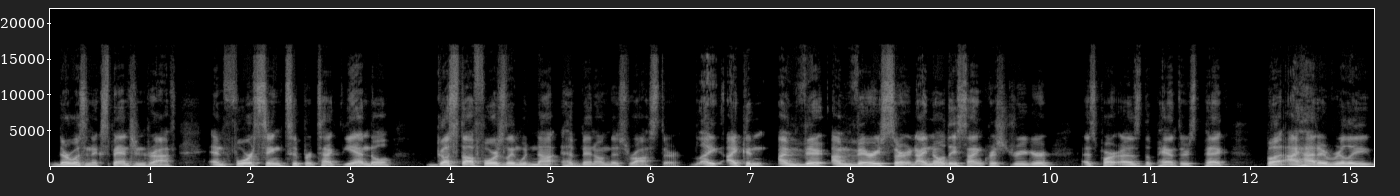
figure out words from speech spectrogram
there was an expansion draft, and forcing to protect Yandle, Gustav Forsling would not have been on this roster. Like I can, I'm very, I'm very certain. I know they signed Chris Driedger as part as the Panthers pick, but I had a really,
